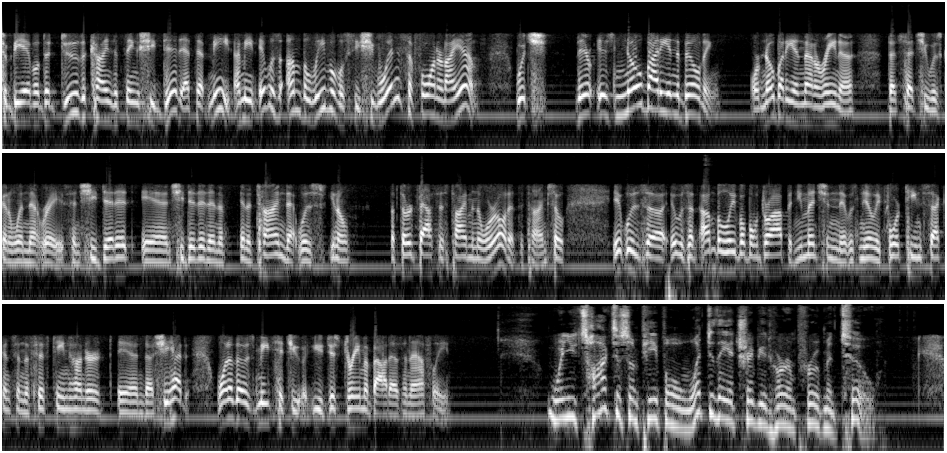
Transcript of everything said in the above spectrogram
to be able to do the kinds of things she did at that meet. I mean, it was unbelievable see. She wins the 400 IM, which there is nobody in the building or nobody in that arena that said she was going to win that race and she did it and she did it in a in a time that was, you know, the third fastest time in the world at the time. So it was uh, it was an unbelievable drop, and you mentioned it was nearly 14 seconds in the 1500, and uh, she had one of those meets that you you just dream about as an athlete. When you talk to some people, what do they attribute her improvement to?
